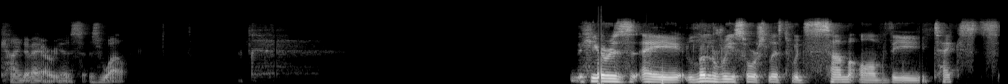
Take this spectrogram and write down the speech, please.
kind of areas as well. Here is a little resource list with some of the texts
